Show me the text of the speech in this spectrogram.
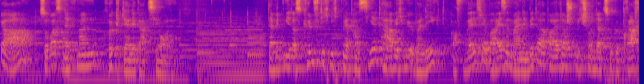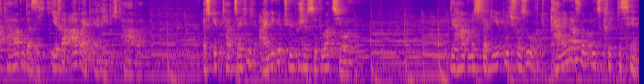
ja, sowas nennt man Rückdelegation. Damit mir das künftig nicht mehr passiert, habe ich mir überlegt, auf welche Weise meine Mitarbeiter mich schon dazu gebracht haben, dass ich ihre Arbeit erledigt habe. Es gibt tatsächlich einige typische Situationen. Wir haben es vergeblich versucht. Keiner von uns kriegt es hin.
